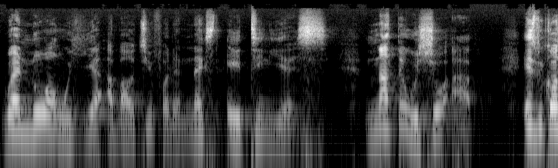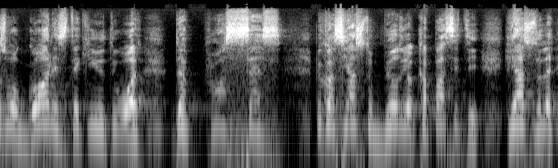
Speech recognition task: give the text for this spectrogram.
where no one will hear about you for the next 18 years. Nothing will show up. It's because what God is taking you through what? The process. Because he has to build your capacity. He has to let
